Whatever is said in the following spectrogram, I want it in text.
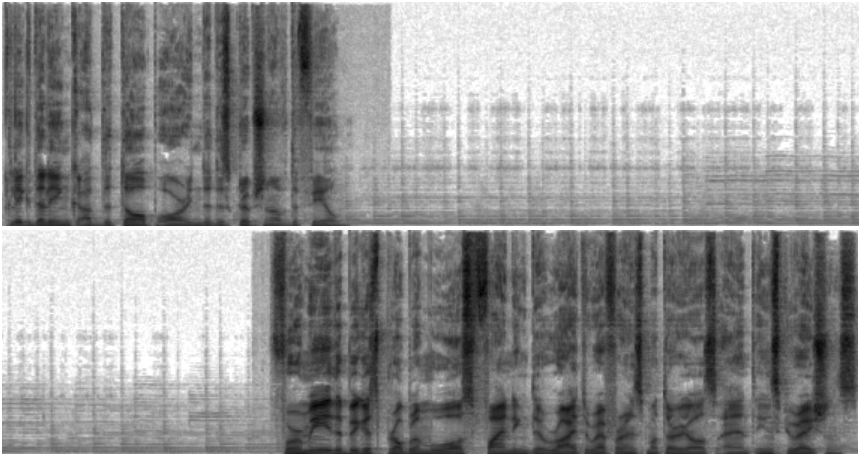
click the link at the top or in the description of the film. For me the biggest problem was finding the right reference materials and inspirations.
